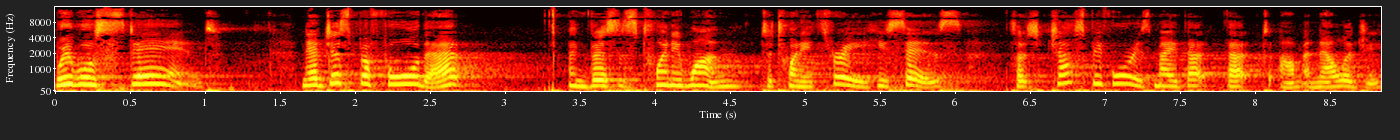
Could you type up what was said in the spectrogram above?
We will stand. Now, just before that, in verses 21 to 23, he says, so it's just before he's made that, that um, analogy,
